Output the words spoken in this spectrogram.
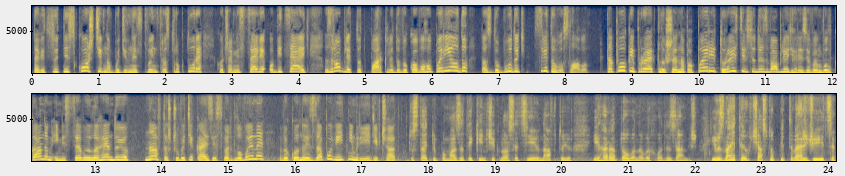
та відсутність коштів на будівництво інфраструктури. Хоча місцеві обіцяють, зроблять тут парк льодовикового періоду та здобудуть світову славу. Та поки проект лише на папері, туристів сюди зваблюють грязьовим вулканом і місцевою легендою. Нафта, що витікає зі свердловини, виконує заповітні мрії дівчат. Достатньо помазати кінчик носа цією нафтою і гарантовано виходить заміж. І ви знаєте, часто підтверджується,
